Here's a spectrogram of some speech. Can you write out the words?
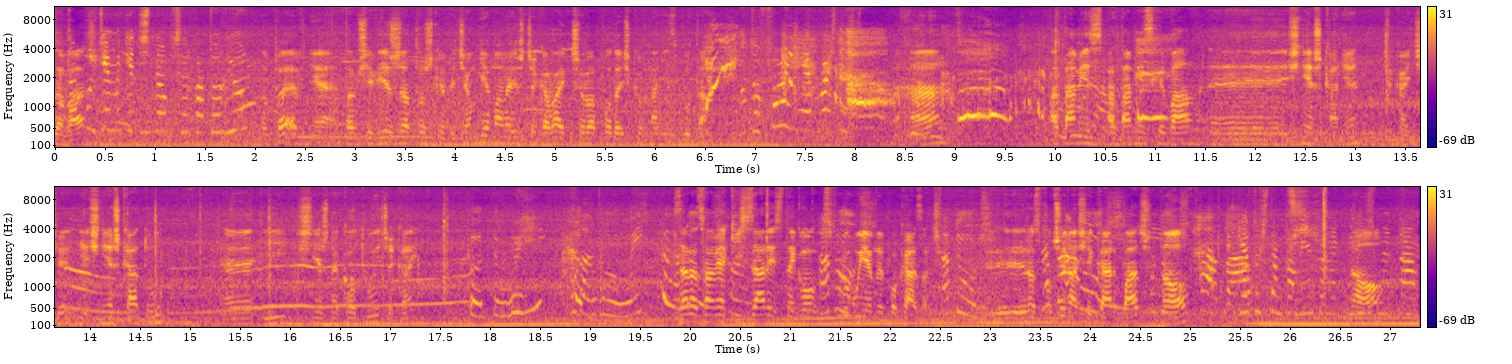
Zobacz. Pójdziemy kiedyś na obserwatorium? No pewnie, tam się wjeżdża troszkę wyciągiem, ale jeszcze kawałek trzeba podejść kochani z buta. No to fajnie, właśnie. Aha. A tam jest, a tam jest chyba e, Śnieżka, nie? Czekajcie, nie, Śnieżka tu e, i Śnieżne Kotły, czekaj. Kotuś, kotuś. Zaraz Wam jakiś zarys tego spróbujemy pokazać. E, rozpoczyna się Karpacz, no. Jak ja coś tam pamiętam, jak No. byliśmy tam,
